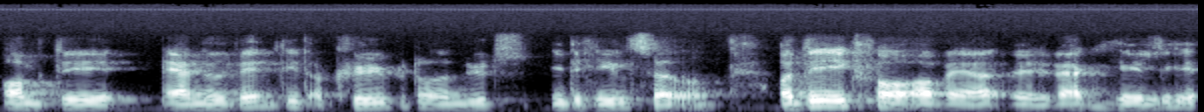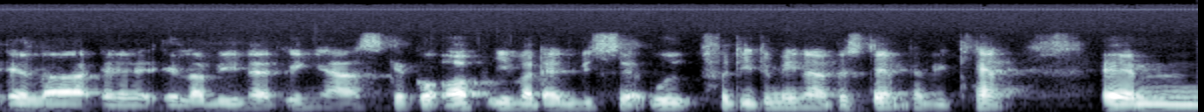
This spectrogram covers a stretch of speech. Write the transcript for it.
om det er nødvendigt at købe noget nyt i det hele taget. Og det er ikke for at være øh, hverken heldig eller, øh, eller mene, at ingen af os skal gå op i, hvordan vi ser ud, fordi det mener jeg bestemt, at vi kan. Øhm,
